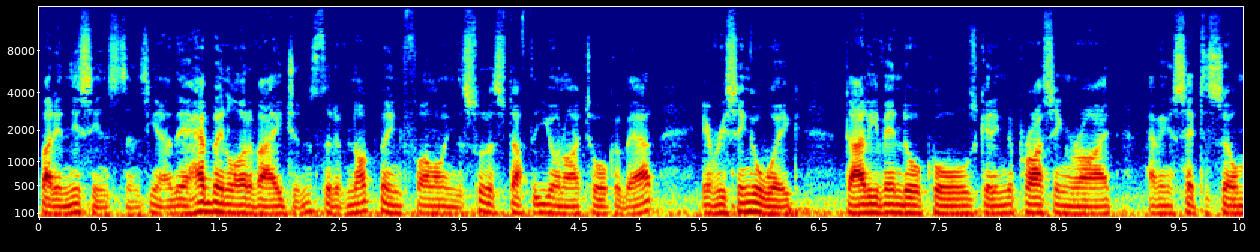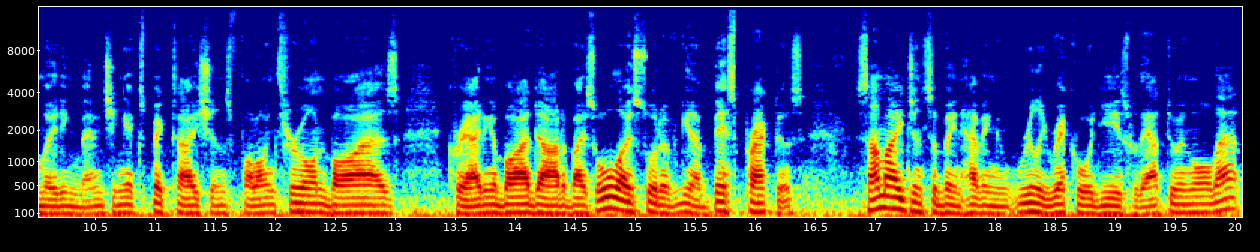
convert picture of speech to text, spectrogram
but in this instance, you know, there have been a lot of agents that have not been following the sort of stuff that you and I talk about every single week. Daily vendor calls, getting the pricing right, having a set to sell meeting, managing expectations, following through on buyers, creating a buyer database, all those sort of you know best practice. Some agents have been having really record years without doing all that,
